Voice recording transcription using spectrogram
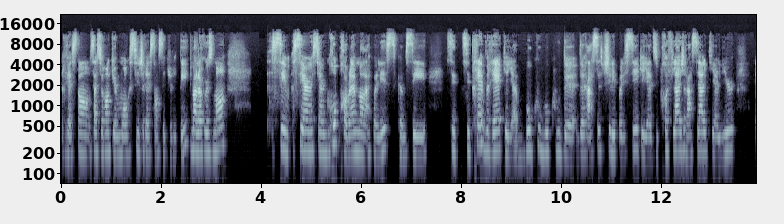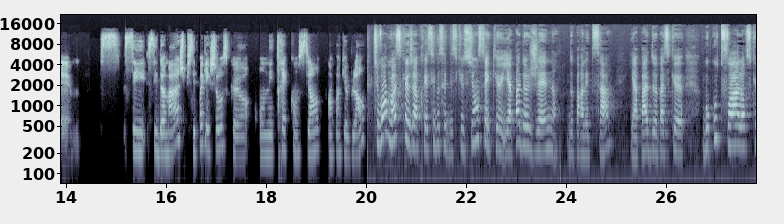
restant, s'assurant que moi aussi, je reste en sécurité. Malheureusement, c'est un, un, gros problème dans la police, comme c'est c'est très vrai qu'il y a beaucoup, beaucoup de, de, racisme chez les policiers, qu'il y a du profilage racial qui a lieu. Euh, c'est dommage, puis c'est pas quelque chose qu'on est très conscient en tant que blanc. Tu vois, moi, ce que j'apprécie de cette discussion, c'est qu'il n'y a pas de gêne de parler de ça. Il n'y a pas de... Parce que beaucoup de fois, lorsque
